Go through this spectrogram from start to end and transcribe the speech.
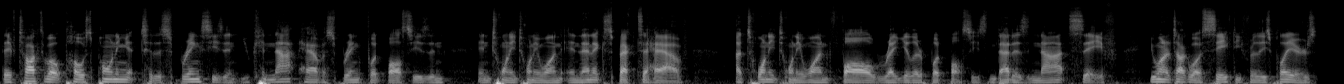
They've talked about postponing it to the spring season. You cannot have a spring football season in 2021 and then expect to have a 2021 fall regular football season. That is not safe. You want to talk about safety for these players?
